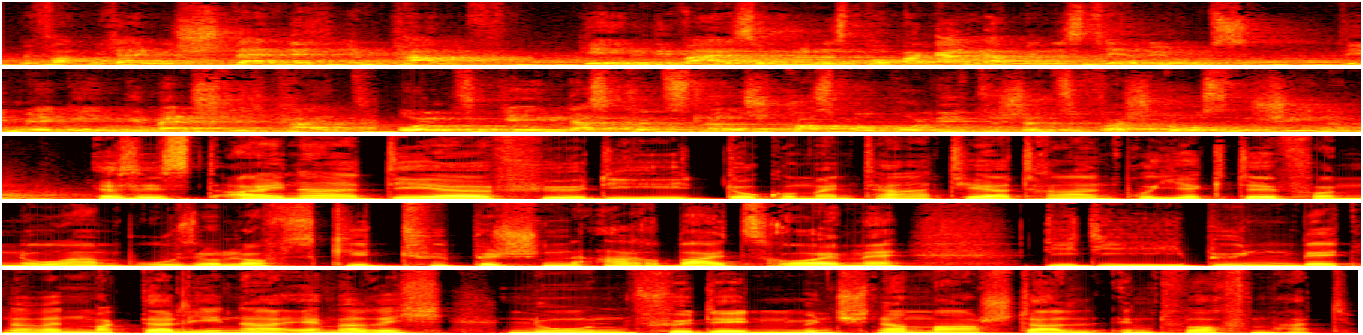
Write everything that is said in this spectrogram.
ich befand mich eigentlich ständig im Kampf gegen die Weisungen des Propagandaministeriums, die mir gegen die Menschlichkeit und gegen das künstlerisch-kosmopolitische zu verstoßen schienen. Es ist einer der für die dokumentartheatralen Projekte von Noam Brusolowski typischen Arbeitsräume, die die Bühnenbildnerin Magdalena Emmerich nun für den Münchner Marstall entworfen hat.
